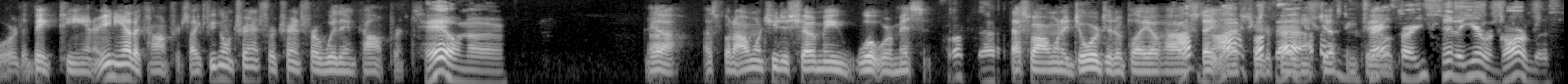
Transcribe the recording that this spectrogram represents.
or the Big Ten or any other conference. Like if you're gonna transfer, transfer within conference. Hell no. Yeah, that's what I want you to show me what we're missing. Fuck that. That's why I wanted Georgia to play Ohio I- State I- last year to play that. Against Justin you Fields. transfer, you sit a year regardless.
